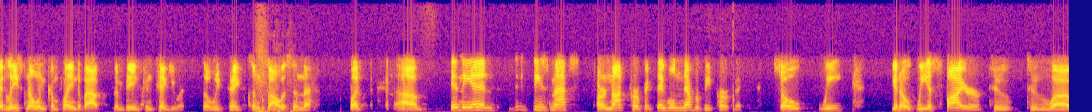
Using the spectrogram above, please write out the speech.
at least no one complained about them being contiguous. So we take some solace in that. But um, in the end, th- these maps are not perfect. They will never be perfect. So we, you know, we aspire to to uh,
